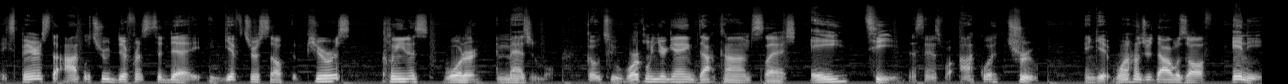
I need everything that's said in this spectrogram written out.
Experience the AquaTru difference today and gift yourself the purest, cleanest water imaginable go to workonyourgame.com slash AT, that stands for Aqua True, and get $100 off any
